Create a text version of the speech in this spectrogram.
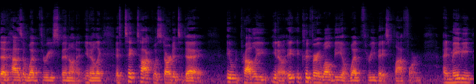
that has a Web3 spin on it. You know, like if TikTok was started today, it would probably, you know, it, it could very well be a Web3 based platform. And maybe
